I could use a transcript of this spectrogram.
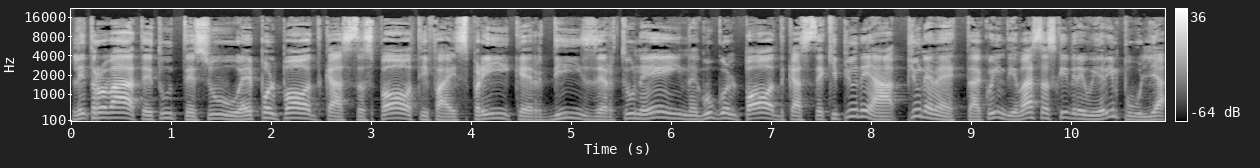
le trovate tutte su Apple Podcast, Spotify, Spreaker, Deezer, TuneIn, Google Podcast e chi più ne ha più ne metta, quindi basta scrivere Weir in Puglia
